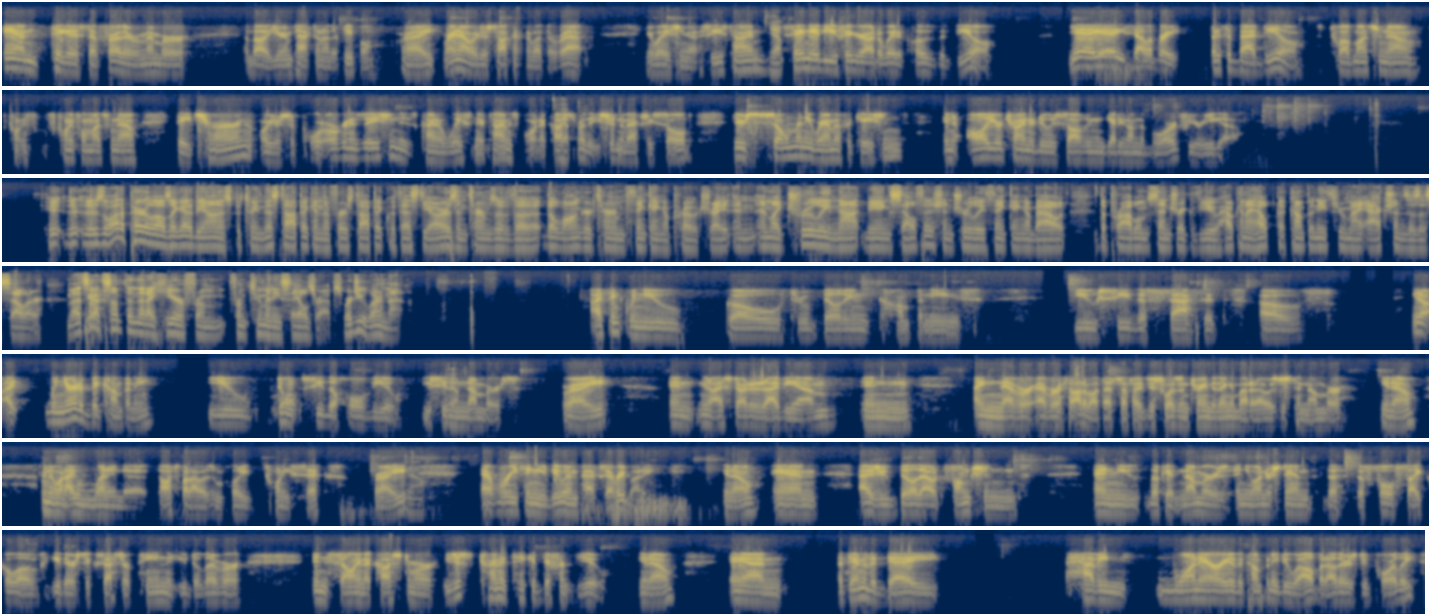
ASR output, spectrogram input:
And take it a step further, remember about your impact on other people, right? Right now, we're just talking about the rep. You're wasting your SE's time. Yep. Say maybe you figure out a way to close the deal. Yeah, yeah, you celebrate, but it's a bad deal. 12 months from now, 20, 24 months from now, they churn or your support organization is kind of wasting their time supporting a customer yep. that you shouldn't have actually sold. There's so many ramifications, and all you're trying to do is solving and getting on the board for your ego there's a lot of parallels i got to be honest between this topic and the first topic with sdrs in terms of the the longer term thinking approach right? And and like truly not being selfish and truly thinking about the problem centric view. How can i help the company through my actions as a seller? That's yeah. not something that i hear from from too many sales reps. Where'd you learn that? I think when you go through building companies you see the facets of you know i when you're at a big company you don't see the whole view. You see the numbers, right? And you know, I started at IBM, and I never ever thought about that stuff. I just wasn't trained to think about it. I was just a number, you know. I mean, when I went into ThoughtSpot, I was employee 26, right? Yeah. Everything you do impacts everybody, you know. And as you build out functions and you look at numbers and you understand the the full cycle of either success or pain that you deliver in selling a customer, you just kind of take a different view, you know. And at the end of the day, having one area of the company do well but others do poorly,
